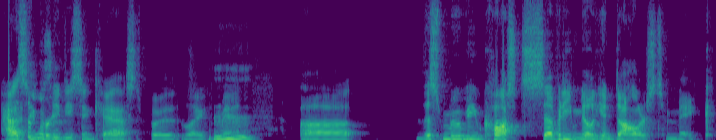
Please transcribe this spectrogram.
has I a pretty decent cast but like man Mhm. uh this movie cost 70 million dollars to make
